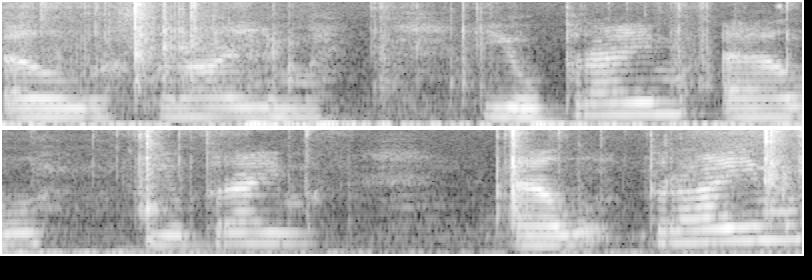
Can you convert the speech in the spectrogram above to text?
L прайм, U прайм, L, U прайм, L прайм,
